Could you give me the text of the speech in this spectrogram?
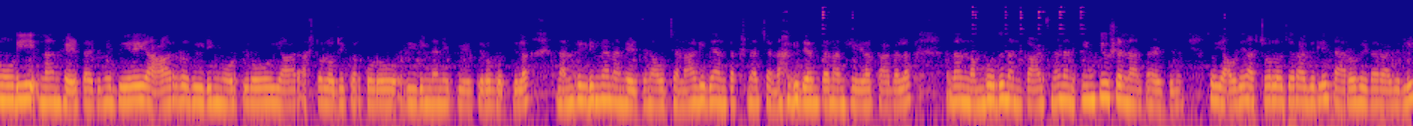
ನೋಡಿ ನಾನು ಹೇಳ್ತಾ ಇದ್ದೀನಿ, ಬೇರೆ ಯಾರು ರೀಡಿಂಗ್ ನೋಡ್ತಿರೋ, ಯಾರು ಅಸ್ಟ್ರಾಲಜಿಕರ್ ಕೊಡೋ ರೀಡಿಂಗ್ನ ನೀವು ಕೇಳ್ತಿರೋ ಗೊತ್ತಿಲ್ಲ. ನನ್ನ ರೀಡಿಂಗ್ನ ನಾನು ಹೇಳ್ತೀನಿ, ಅವ್ರು ಚೆನ್ನಾಗಿದೆ ಅಂದ ತಕ್ಷಣ ಚೆನ್ನಾಗಿದೆ ಅಂತ ನಾನು ಹೇಳೋಕ್ಕಾಗಲ್ಲ. ನಾನು ನಂಬೋದು ನನ್ನ ಕಾರ್ಡ್ಸ್ನ ನನ್ನ ಇಂಟ್ಯೂಷನ್ನ ಅಂತ ಹೇಳ್ತೀನಿ. ಸೊ ಯಾವುದೇ ಅಸ್ಟ್ರಾಲಜರ್ ಆಗಿರಲಿ ಟ್ಯಾರೋ ರೀಡರ್ ಆಗಿರಲಿ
